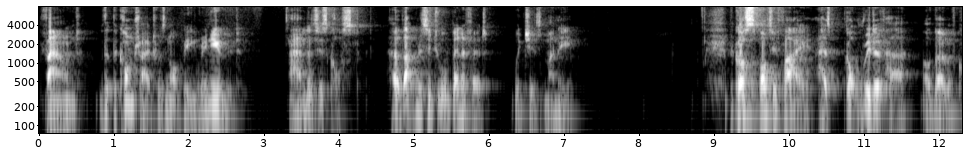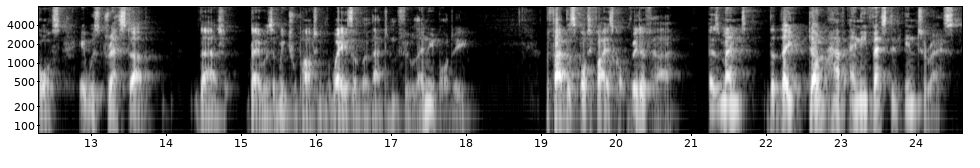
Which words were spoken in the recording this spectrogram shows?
found that the contract was not being renewed, and it has cost her that residual benefit, which is money. Because Spotify has got rid of her, although of course it was dressed up that there was a mutual parting of the ways, although that didn't fool anybody, the fact that Spotify has got rid of her has meant that they don't have any vested interest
